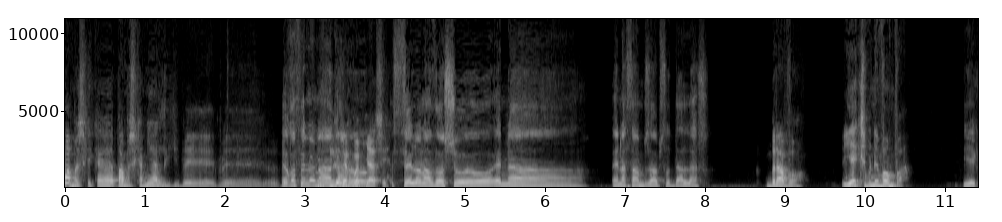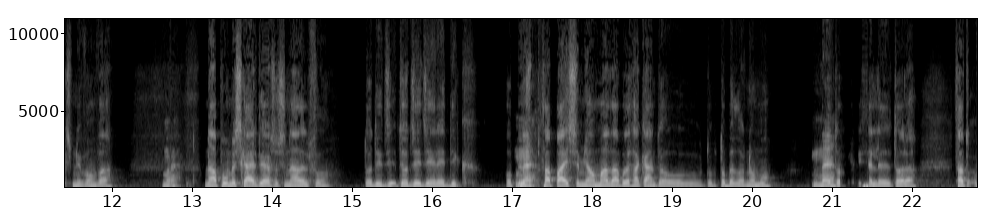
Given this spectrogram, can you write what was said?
Ε, πάμε, σε, κα- πάμε σε καμιά άλλη. ε, ε, Εγώ θέλω τι να, δεν έχουμε κάνω, πιάσει. θέλω να δώσω ένα, ένα thumbs up στον Dallas, Μπράβο. Η έξυπνη βόμβα. η έξυπνη βόμβα. Ναι. Να πούμε συγχαρητήρια στον συνάδελφο, τον, DJ, τον JJ Reddick, ο οποίος Ναι. θα πάει σε μια ομάδα που δεν θα κάνει το, το, τον παιδονόμο. ναι. για το τι θέλετε τώρα. Θα, του-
